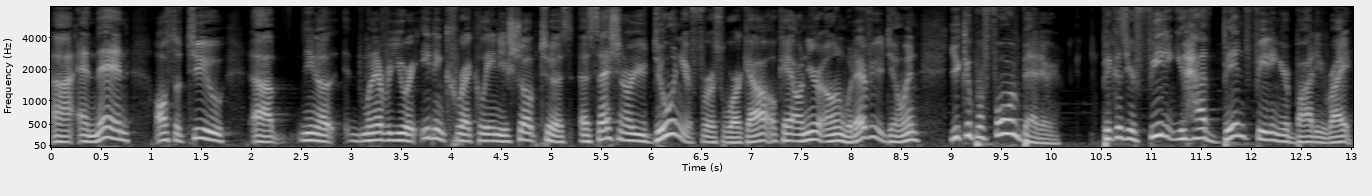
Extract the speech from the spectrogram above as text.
uh, and then also too, uh, you know, whenever you are eating correctly and you show up to a, a session or you're doing your first workout, okay, on your own, whatever you're doing, you can perform better because you're feeding. You have been feeding your body right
